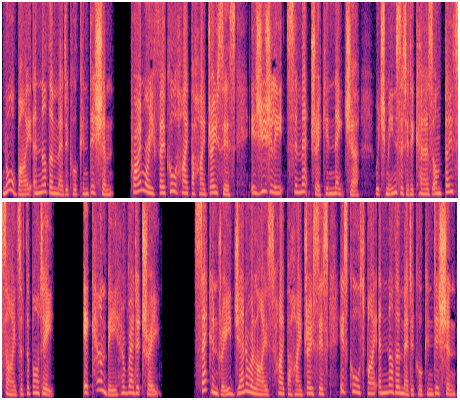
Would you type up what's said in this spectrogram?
nor by another medical condition. Primary focal hyperhidrosis is usually symmetric in nature, which means that it occurs on both sides of the body. It can be hereditary. Secondary generalized hyperhidrosis is caused by another medical condition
